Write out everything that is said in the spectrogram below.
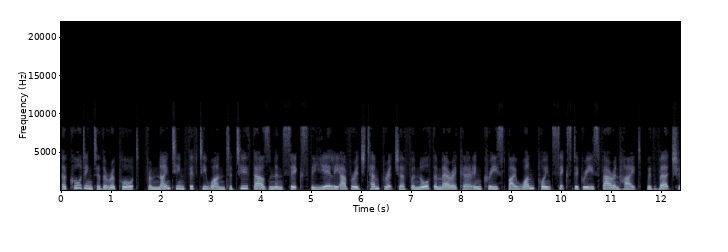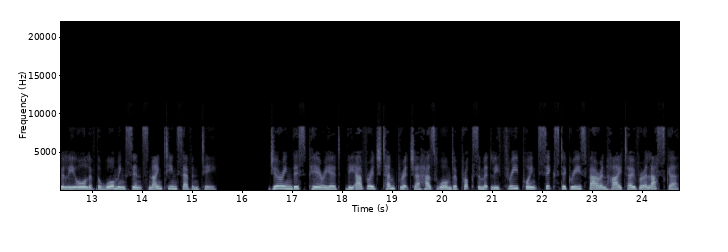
According to the report, from 1951 to 2006 the yearly average temperature for North America increased by 1.6 degrees Fahrenheit, with virtually all of the warming since 1970. During this period, the average temperature has warmed approximately 3.6 degrees Fahrenheit over Alaska,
